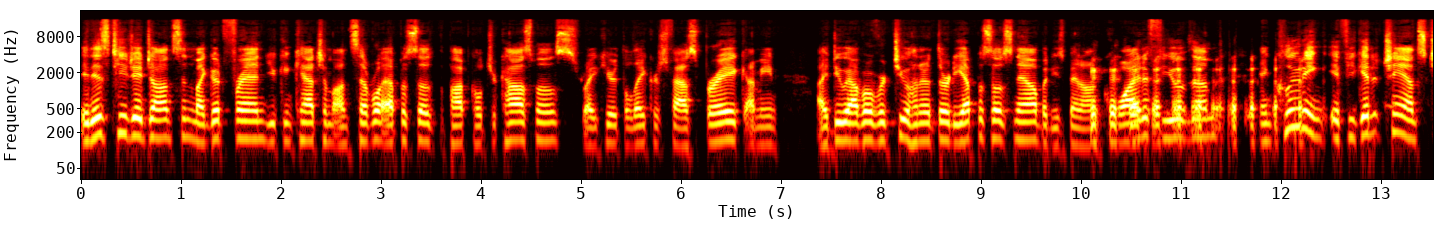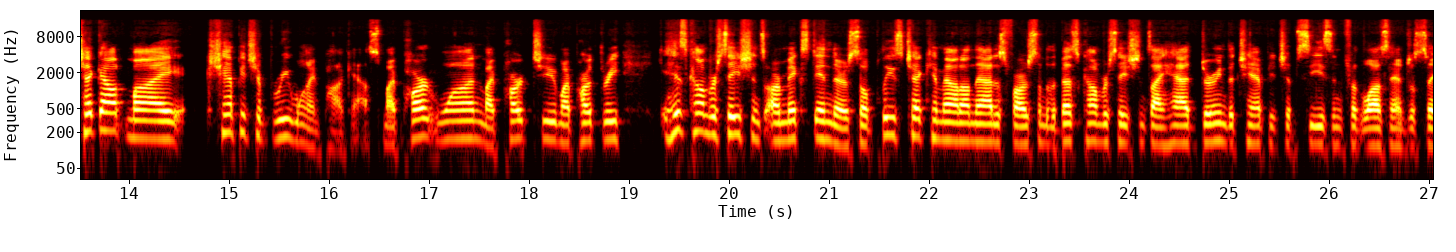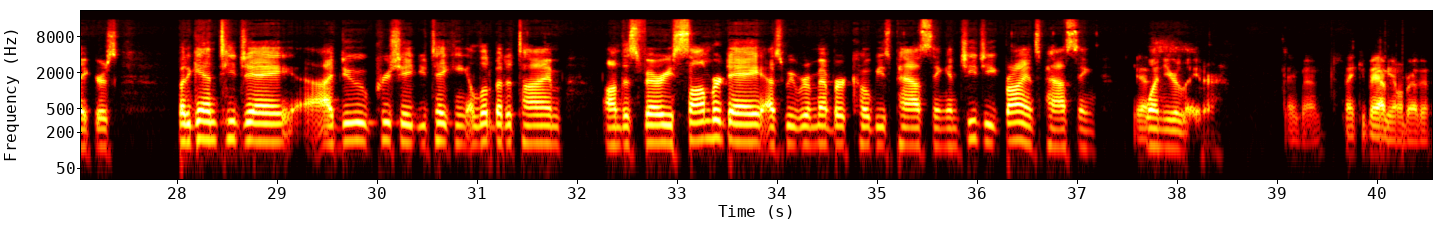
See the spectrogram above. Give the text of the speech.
it is TJ Johnson, my good friend. You can catch him on several episodes of the Pop Culture Cosmos right here at the Lakers Fast Break. I mean, I do have over 230 episodes now, but he's been on quite a few of them, including if you get a chance, check out my Championship Rewind podcast, my part one, my part two, my part three. His conversations are mixed in there. So please check him out on that as far as some of the best conversations I had during the championship season for the Los Angeles Lakers. But again, TJ, I do appreciate you taking a little bit of time on this very somber day as we remember Kobe's passing and Gigi Bryant's passing yes. one year later. Amen. Thank you for having me on, brother.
